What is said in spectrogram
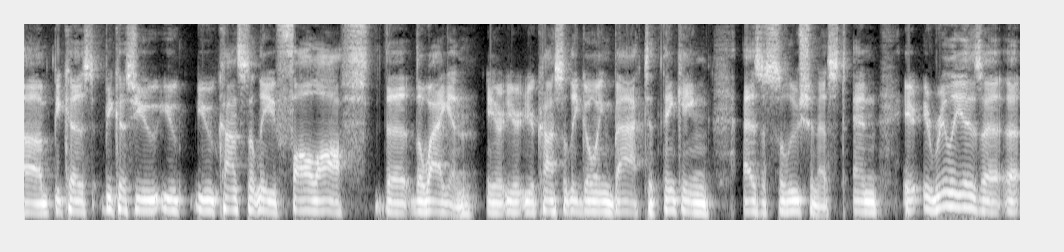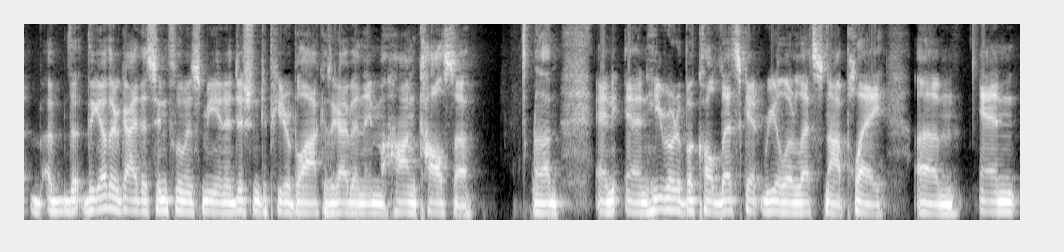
Um, because because you you you constantly fall off the the wagon. You're, you're, you're constantly going back to thinking as a solutionist, and it, it really is a, a, a the, the, other guy that's influenced me in addition to Peter Block is a guy by the name Mahan Khalsa. Um, and and he wrote a book called Let's Get Real or Let's Not Play. Um, and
